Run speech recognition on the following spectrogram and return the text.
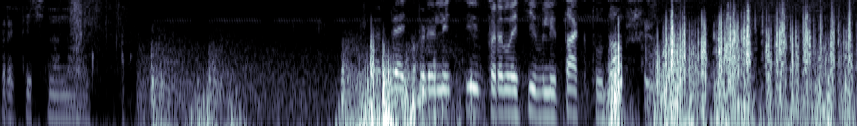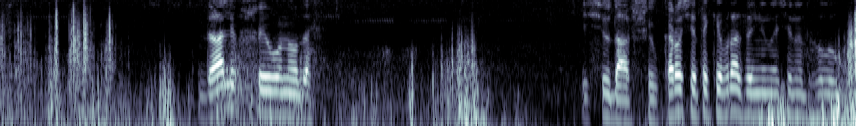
Практично новий. Опять перелетів, перелетів літак туди вшив. Далі вшив надо. І сюди вшив. Коротше, таке враження, наче над головою.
